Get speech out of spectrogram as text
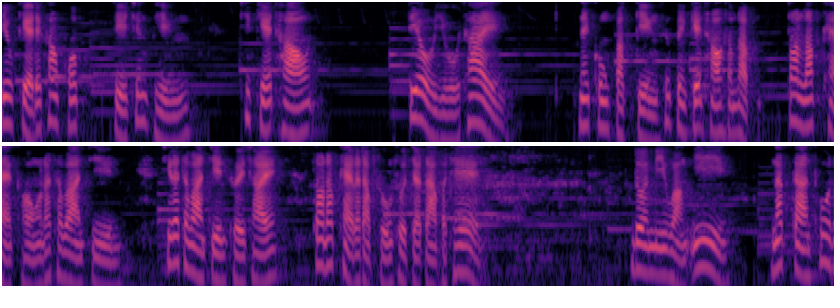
บิลเกตได้เข้าพบสีจิ้นผิง ที่เกสต์เฮาส์เตี้ยวหยูไท่ในกรุงปักกิ่ง ซึ่งเป็นเกสต์เฮาส์สำหรับต้อนรับแขกของรัฐบาลจีน ที่รัฐบาลจีนเคยใช้ต้อนรับแขกระดับสูงสุดจากต่างประเทศ โดยมีหวังอี้ นักการทูต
